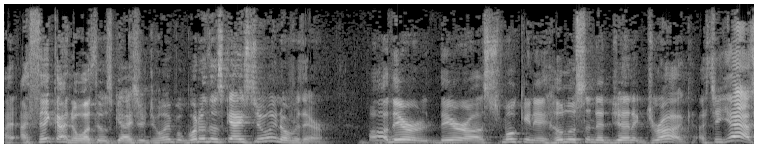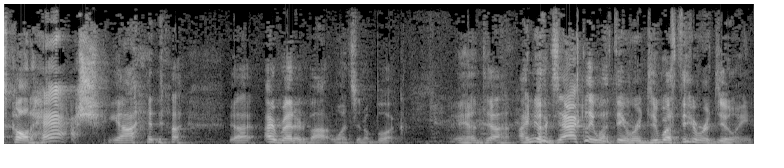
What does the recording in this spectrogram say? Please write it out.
I, I think I know what those guys are doing, but what are those guys doing over there? Oh, they're, they're uh, smoking a hallucinogenic drug. I said, yeah, it's called hash. Yeah, uh, I read it about it once in a book. And uh, I knew exactly what they, were what they were doing.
